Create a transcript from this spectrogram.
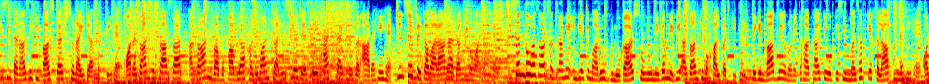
اسی تنازع کی بازگش سنائی جا سکتی ہے اور اذان کے ساتھ ساتھ اذان بامقابلہ ہنومان چالیسیا جیسے ہیش ٹیگ نظر آ رہے ہیں، جن سے فرقہ وارانہ رنگ نمایاں ہے۔ سن دو ہزار سترہ میں انڈیا کے معروف گلوکار سونو نگم نے بھی اذان کی مخالفت کی تھی، لیکن بعد میں انہوں نے کہا تھا کہ وہ کسی مذہب کے خلاف نہیں ہے اور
